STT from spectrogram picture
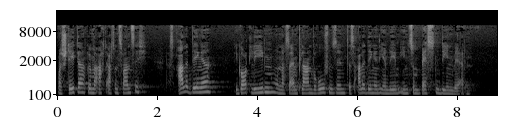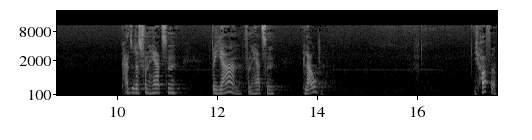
Was steht da, Römer 8, 28? Dass alle Dinge, die Gott lieben und nach seinem Plan berufen sind, dass alle Dinge in ihrem Leben ihm zum Besten dienen werden. Kannst du das von Herzen bejahen, von Herzen glauben? Ich hoffe,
